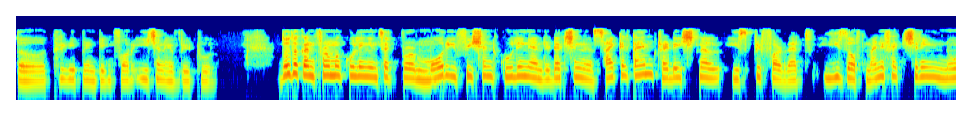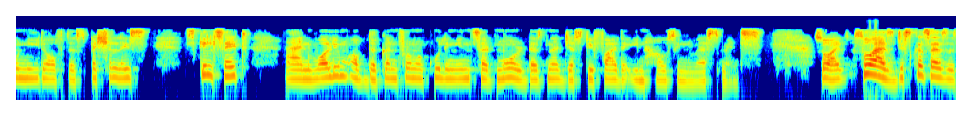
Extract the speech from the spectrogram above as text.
the 3d printing for each and every tool Though the conformer cooling insert for more efficient cooling and reduction in cycle time, traditional is preferred. That ease of manufacturing, no need of the specialist skill set, and volume of the conformer cooling insert mold does not justify the in-house investments. So, so as discussed as a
